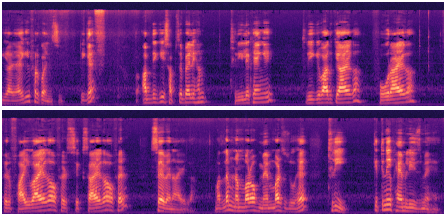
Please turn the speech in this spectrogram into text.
ये आ जाएगी फ्रिक्वेंसी ठीक है? तो अब देखिए, सबसे पहले हम थ्री लिखेंगे। थ्री के बाद क्या आएगा? फोर आएगा, फिर फाइव आएगा, और फिर सिक्स आएगा, और फिर सेवन आएगा। मतलब नंबर ऑफ़ मेंबर्स जो है थ्री कितने फैमिलीज़ में है?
